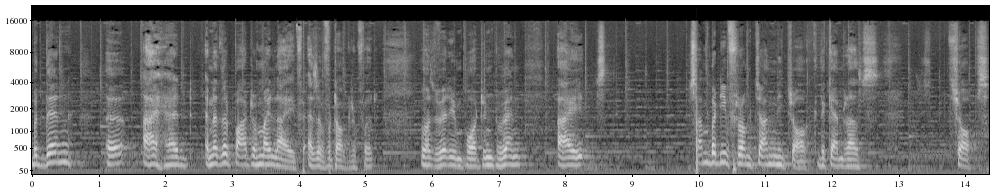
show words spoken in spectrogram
But then uh, I had another part of my life as a photographer was very important when I somebody from Chandni Chowk, the cameras shops,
